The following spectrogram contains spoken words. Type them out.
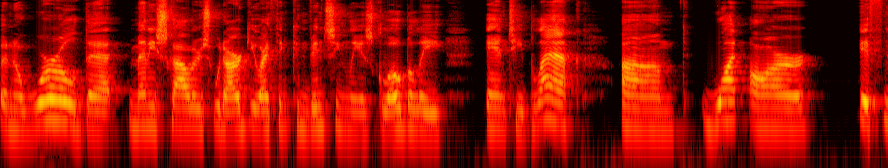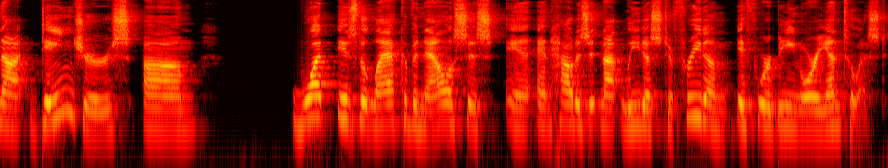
in a world that many scholars would argue, I think convincingly, is globally anti-black. Um, what are, if not dangers, um, what is the lack of analysis and, and, how does it not lead us to freedom if we're being Orientalist?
